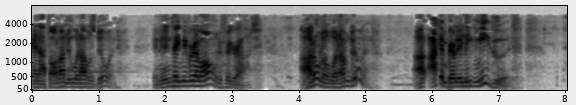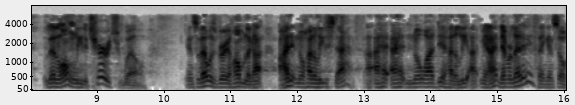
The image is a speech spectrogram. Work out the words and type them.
And I thought I knew what I was doing. And it didn't take me very long to figure out. I don't know what I'm doing. I, I can barely lead me good, let alone lead a church well. And so that was very humbling. I, I didn't know how to lead a staff. I, I, had, no idea how to lead. I mean, I had never led anything. And so,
